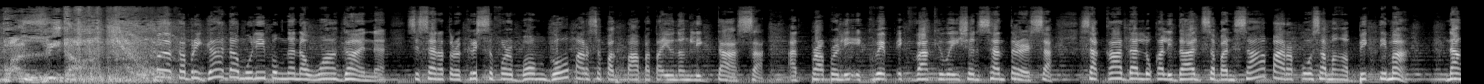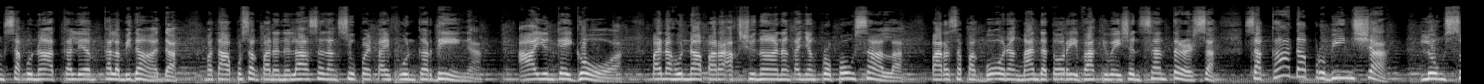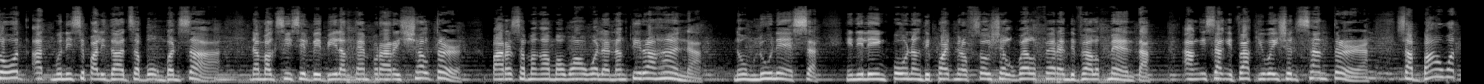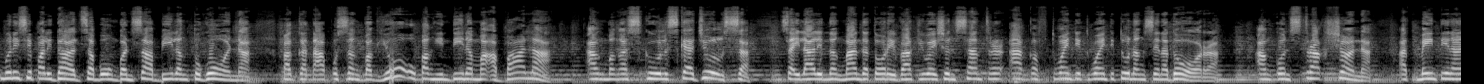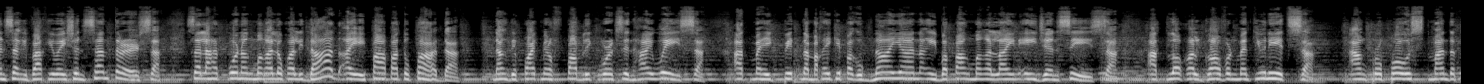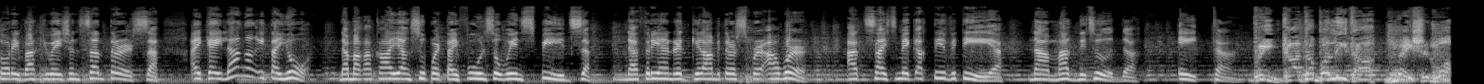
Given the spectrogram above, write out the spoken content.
Balita. Mga kabrigada muli pong nanawagan si Senator Christopher Bongo para sa pagpapatayo ng ligtas at properly equipped evacuation centers sa kada lokalidad sa bansa para po sa mga biktima ng sakuna at kalam- kalamidad matapos ang pananalasa ng Super Typhoon Karding. Ayon kay Go, panahon na para aksyonan ang kanyang proposal para sa pagbuo ng mandatory evacuation centers sa kada probinsya, lungsod at munisipalidad sa buong bansa na magsisilbi bilang temporary shelter para sa mga mawawalan ng tirahan. Noong lunes, hiniling po ng Department of Social Welfare and Development ang isang evacuation center sa bawat munisipalidad sa buong bansa bilang tugon pagkatapos ng bagyo upang hindi na maabala ang mga school schedules sa ilalim ng Mandatory Evacuation Center Act of 2022 ng Senador. Ang construction at maintenance ng evacuation centers sa lahat po ng mga lokalidad ay ipapatupad ng Department of Public Works and Highways at mahigpit na makikipag-ugnayan ng iba pang mga line agencies at local government units. Ang proposed mandatory evacuation centers ay kailangang itayo na makakaya ang super typhoon sa wind speeds na 300 kilometers per hour at seismic activity na magnitude 8. Brigada Balita Nationwide.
